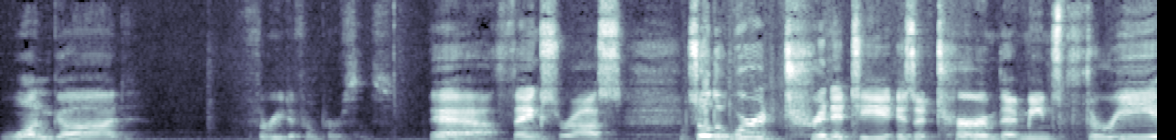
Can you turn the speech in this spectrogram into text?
one God, three different persons. Yeah, thanks, Ross. So the word Trinity is a term that means three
